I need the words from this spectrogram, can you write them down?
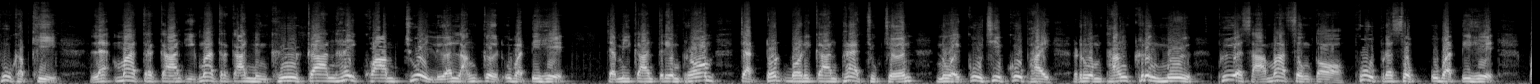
ผู้ขับขี่ และมาตรการอีกมาตรการหนึ่งคือ การให้ความช่วยเหลือหลังเกิดอุบัติเหตุ จะมีการเตรียมพร้อม จัดรถบริการแพทย์ฉุกเฉิน หน่วยกู้ชีพกู้ภัย รวมทั้งเครื่องมือ เพื่อสามารถส่งต่อผู้ประสบอุบัติเหตุ ไป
